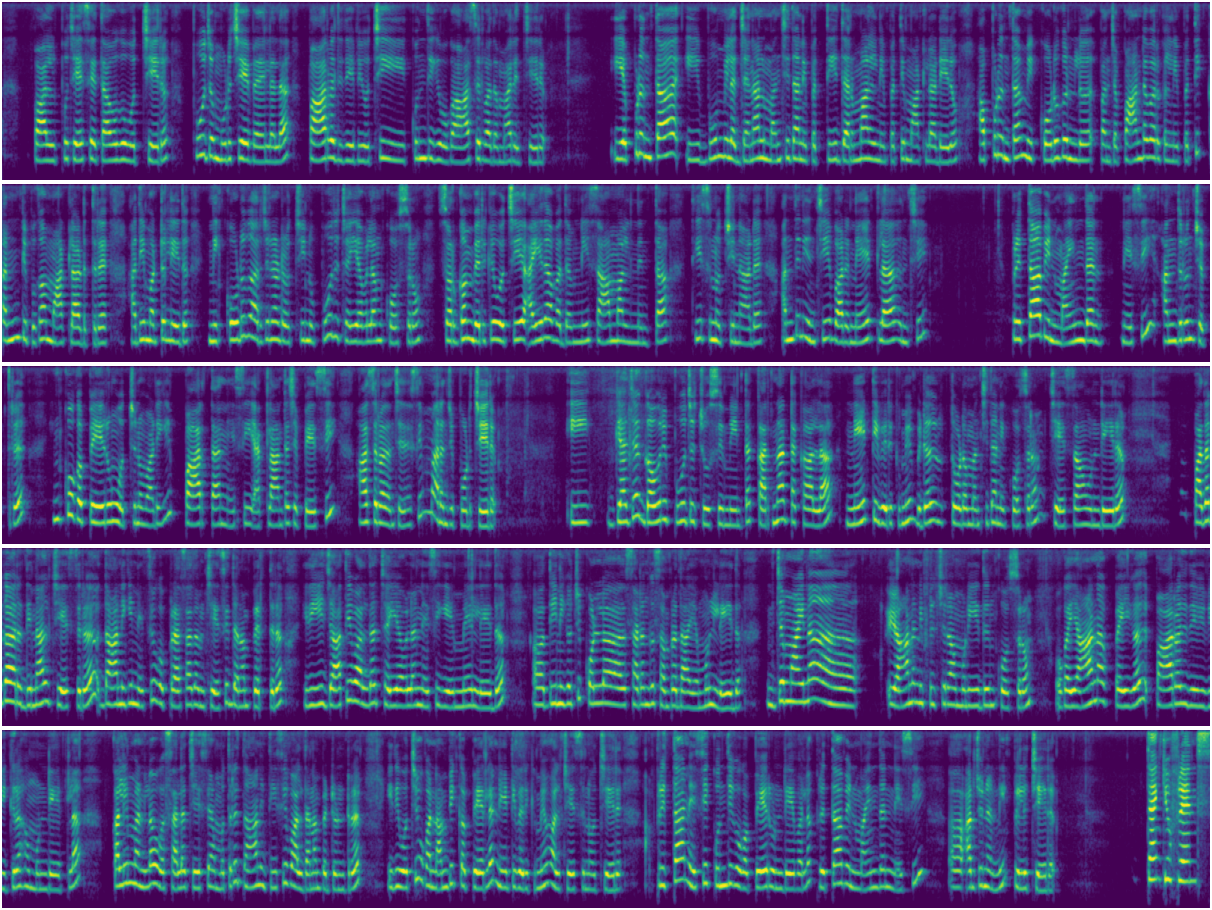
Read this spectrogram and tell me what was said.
వాళ్ళు చేసే తావుగు వచ్చారు. పూజ ముడిచే వేళల పార్వతి దేవి వచ్చి కుంతికి ఒక ఆశీర్వాదం మారి ఇచ్చారు ఎప్పుడంతా ఈ భూమిలో జనాలు మంచిదాన్ని పత్తి ధర్మాలని పత్తి మాట్లాడేదో అప్పుడంతా మీ కొడుకులు పంచ పాండవర్గుల్ని పత్తి కంటిపుగా మాట్లాడుతురు. అది మట్టు లేదు. నీ కొడుకు అర్జునుడు వచ్చి నువ్వు పూజ చేయవలం కోసరం స్వర్గం వెరికి వచ్చి ఐరావతంని సామాన్యంతా తీసునొచ్చినాడు. అందు నుంచి వాడి నేట్ల నుంచి ప్రితావిన్ మైందన్ అనేసి అందరూ చెప్తారు ఇంకొక పేరు వచ్చిన వాడికి పార్థ అనేసి అట్లా అంట చెప్పేసి ఆశీర్వాదం చేసేసి మరంజిపోడ్చేరు ఈ గజ గౌరి పూజ చూసి మీంట కర్ణాటకాల నేటి వెరుకుమే బిడలు తోడ మంచిదాని కోసరం చేస్తూ ఉండేరు పదహారు దినాలు చేసిరు దానికి అనేసి ఒక ప్రసాదం చేసి ధనం పెడతారు ఇది ఈ జాతి వాళ్ళ చెయ్యవలనేసి ఏమీ లేదు. దీనికి వచ్చి కొల్ల సడంగు సంప్రదాయము లేదు. నిజమైన యానని పిలిచిరా ముడియుదుని కోసరం ఒక యాన పైగా పార్వతీదేవి విగ్రహం ఉండేట్లా களிమణ్లో ఒక సల చేసి అమ్ముతారు. దాన్ని తీసి వాళ్ళు దండం పెట్టుంటారు. ఇది వచ్చి ఒక నంబిక పేర్ల నేటి వరకుమే వాళ్ళు చేసిన వచ్చేరు ప్రిత అనేసి కుందికి ఒక పేరు ఉండే వల్ల ప్రితావిన్ మైందన్నేసి అర్జునన్ని పిలిచేరు. Thank you friends.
